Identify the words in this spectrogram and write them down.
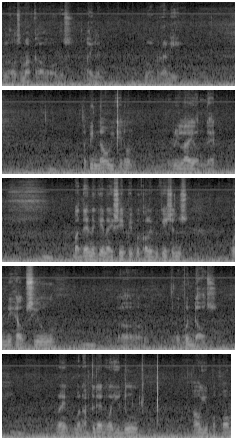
Pulau Semakau, all those island, Pulau. Tapi now we cannot rely on that. But then again, I say paper qualifications only helps you uh, open doors, right? But after that, what you do, how you perform,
